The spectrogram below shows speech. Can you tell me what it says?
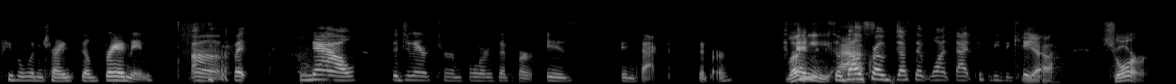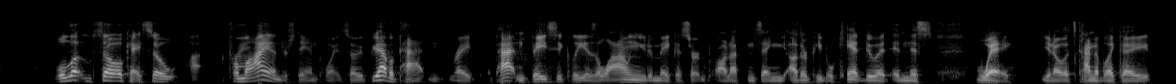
people wouldn't try and steal the brand name. Um, but now the generic term for zipper is, in fact, zipper. Let and me so ask, Velcro doesn't want that to be the case. Yeah, sure. Well, so okay, so uh, from my understand point, so if you have a patent, right? A patent basically is allowing you to make a certain product and saying other people can't do it in this way. You know, it's kind of like a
